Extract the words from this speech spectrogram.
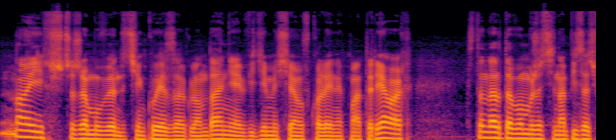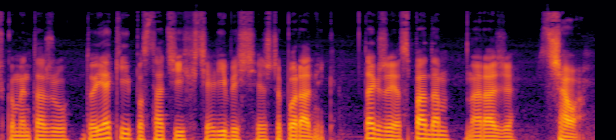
No i szczerze mówiąc dziękuję za oglądanie, widzimy się w kolejnych materiałach. Standardowo możecie napisać w komentarzu do jakiej postaci chcielibyście jeszcze poradnik. Także ja spadam, na razie, strzała.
